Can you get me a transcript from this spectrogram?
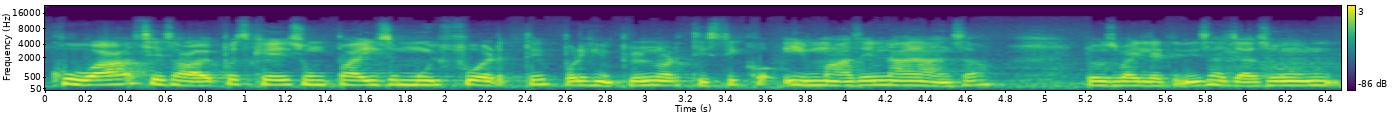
Cuba se sabe pues que es un país muy fuerte, por ejemplo en lo artístico y más en la danza, los bailarines allá son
